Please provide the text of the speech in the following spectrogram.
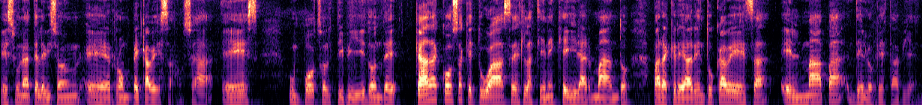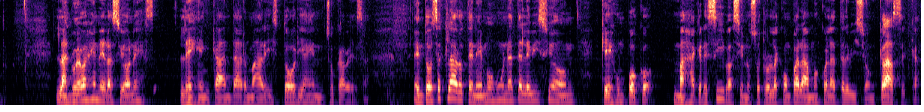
Es una televisión eh, rompecabezas, o sea, es un puzzle TV donde cada cosa que tú haces la tienes que ir armando para crear en tu cabeza el mapa de lo que estás viendo. Las nuevas generaciones les encanta armar historias en su cabeza. Entonces, claro, tenemos una televisión que es un poco más agresiva si nosotros la comparamos con la televisión clásica.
